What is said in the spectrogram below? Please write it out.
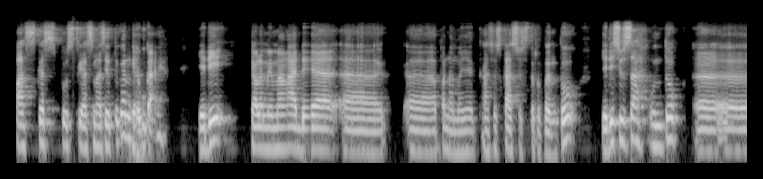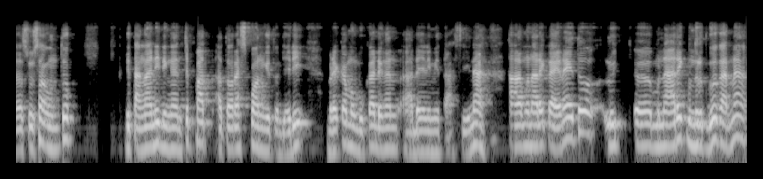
paskes puskesmas itu kan nggak buka ya. Jadi kalau memang ada uh, uh, apa namanya kasus-kasus tertentu, jadi susah untuk uh, susah untuk ditangani dengan cepat atau respon gitu. Jadi mereka membuka dengan adanya limitasi. Nah, hal menarik lainnya itu uh, menarik menurut gue karena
